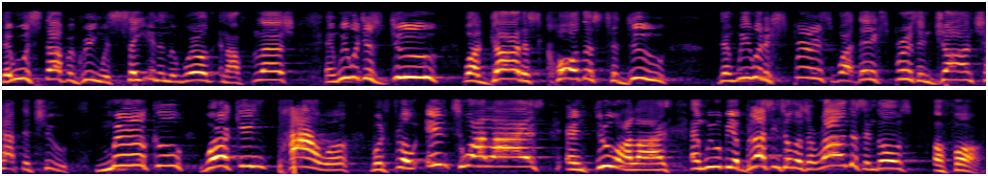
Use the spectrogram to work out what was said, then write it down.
that we would stop agreeing with Satan in the world and our flesh, and we would just do what God has called us to do then we would experience what they experienced in John chapter 2. Miracle working power would flow into our lives and through our lives, and we would be a blessing to those around us and those afar.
